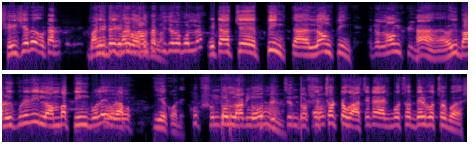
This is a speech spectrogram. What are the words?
সেই হিসেবে ওটার এটা হচ্ছে পিঙ্ক লং পিঙ্ক এটা লং পিঙ্ক হ্যাঁ ওই বারুইপুরেরই লম্বা পিঙ্ক বলে ওরা ইয়ে করে। খুব সুন্দর লাগল হুম। দেখছেন দর্শক। ছোট্ট গাছ এটা এক বছর দেড় বছর বয়স।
